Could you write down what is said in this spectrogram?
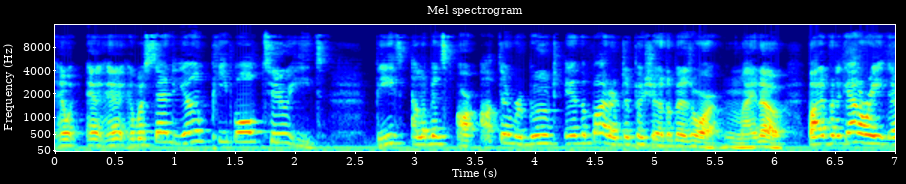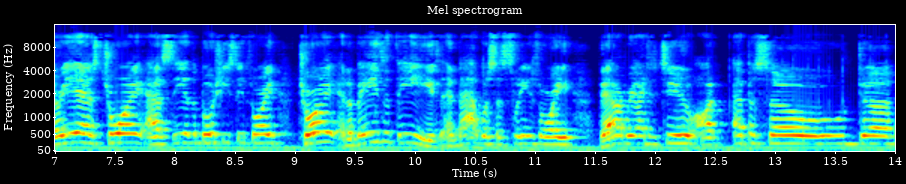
and, and, and was sent young people to eat. These elements are often removed in the modern depiction of the Minotaur. Hmm, I know. Finally, for the gallery, there he is, Troy, as seen in the Moshi sleep story, Troy and the Maze of Thieves. And that was the sleep story that I reacted to on episode uh,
